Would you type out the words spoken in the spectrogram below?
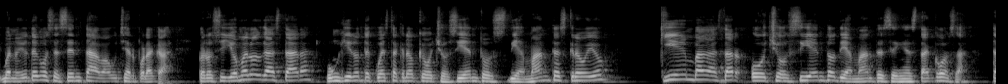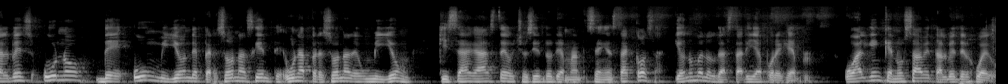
bueno, yo tengo 60 voucher por acá, pero si yo me los gastara, un giro te cuesta creo que 800 diamantes, creo yo. ¿Quién va a gastar 800 diamantes en esta cosa? Tal vez uno de un millón de personas, gente. Una persona de un millón quizá gaste 800 diamantes en esta cosa. Yo no me los gastaría, por ejemplo. O alguien que no sabe tal vez del juego.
